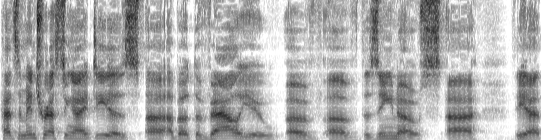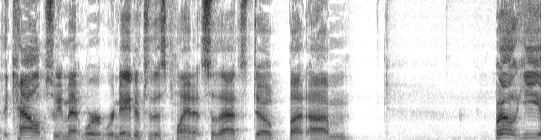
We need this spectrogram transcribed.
had some interesting ideas uh, about the value of of the Xenos. Uh, the uh, the Callops we met were, were native to this planet, so that's dope. But um, well, he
